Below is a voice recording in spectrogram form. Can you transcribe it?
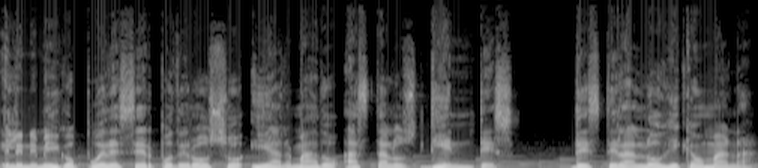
El enemigo puede ser poderoso y armado hasta los dientes, desde la lógica humana,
